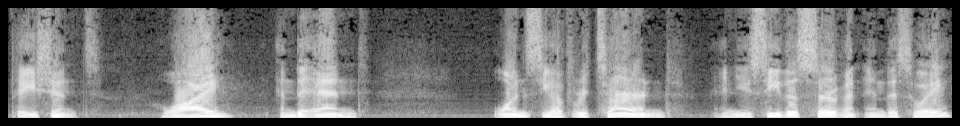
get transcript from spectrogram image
patient? Why, in the end, once you have returned and you see this servant in this way,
